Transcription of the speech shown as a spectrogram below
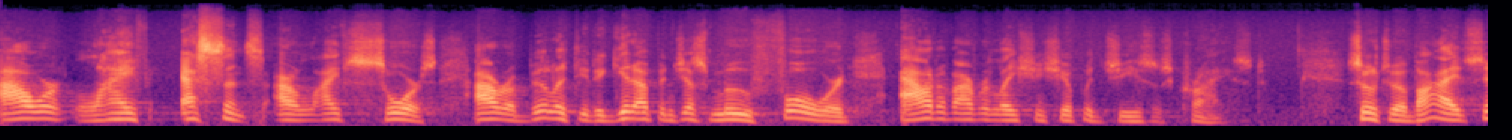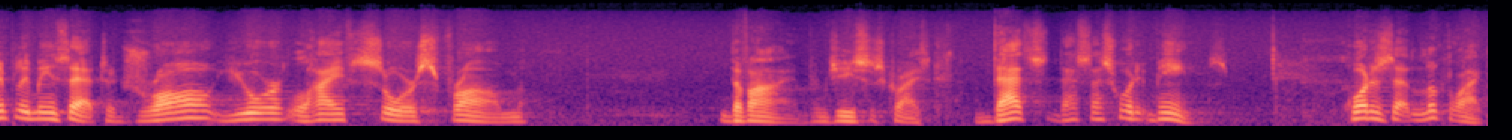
our life essence, our life source, our ability to get up and just move forward out of our relationship with Jesus Christ. So to abide simply means that, to draw your life source from the vine from Jesus Christ. That's, that's, that's what it means. What does that look like?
